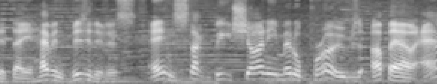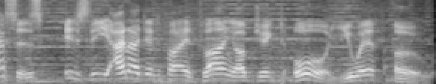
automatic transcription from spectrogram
that they haven't visited us and stuck big shiny metal probes up our asses, is the unidentified flying object or UFO.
